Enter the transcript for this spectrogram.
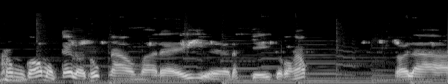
không có một cái loại thuốc nào mà để ờ, đặc trị cho con ốc. Gọi là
